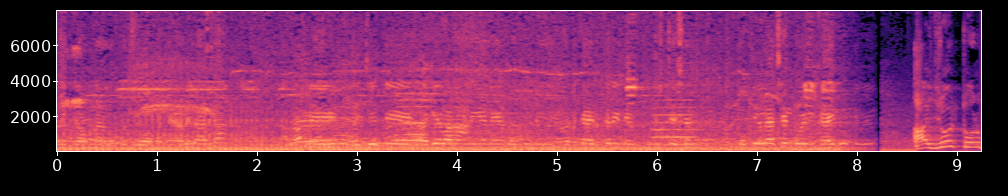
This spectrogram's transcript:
સ્થાનિક ગામના લોકો જોવા માટે આવેલા હતા. આપણે જે તે આગેવાનોની અને લોકોની અટકાયત કરીને પોલીસ સ્ટેશન મોકલેલા છે. કોઈ કાયદો આજરોજ ટોલ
